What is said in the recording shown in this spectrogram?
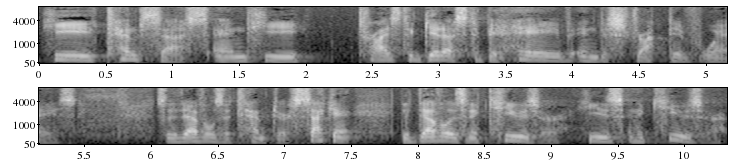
He tempts us and he tries to get us to behave in destructive ways. So the devil is a tempter. Second, the devil is an accuser. He's an accuser.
